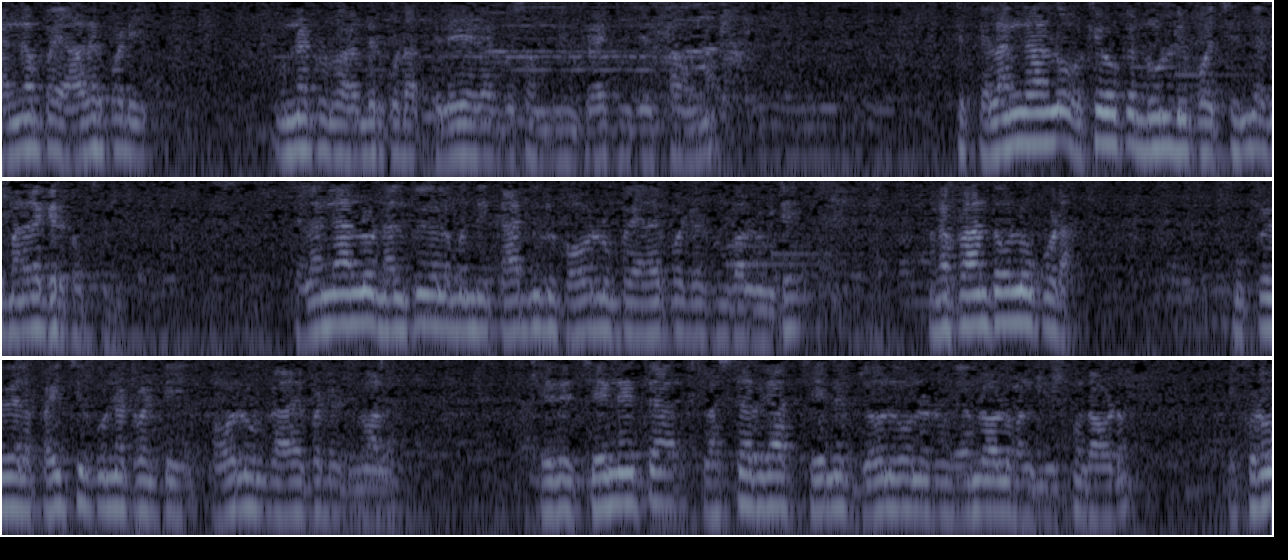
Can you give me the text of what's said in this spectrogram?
రంగంపై ఆధారపడి ఉన్నటువంటి వారందరూ కూడా తెలియజేయడానికి కోసం నేను ప్రయత్నం చేస్తా ఉన్నా. తెలంగాణలో ఒకే ఒక నూలు డిపో వచ్చింది అది మన దగ్గరికి వచ్చింది. తెలంగాణలో నలభై వేల మంది కార్మికులు పౌరులపై ఆధారపడేటువంటి వాళ్ళు ఉంటే మన ప్రాంతంలో కూడా ముప్పై వేల పైచీలకు ఉన్నటువంటి పౌరులకు ఆధారపడేటువంటి వాళ్ళు. ఏదైతే చేనేత క్లస్టర్గా చేనేత జోన్గా ఉన్నటువంటి వేమరావులు మనం తీసుకుని రావడం. ఎక్కడో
